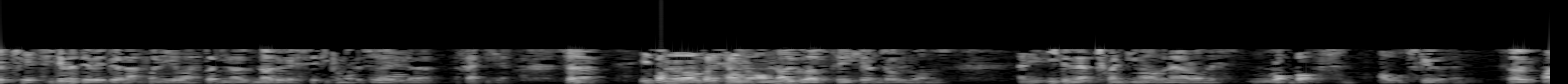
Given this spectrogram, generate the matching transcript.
kid. If you're going to do it, do it at that point of your life, but you know, know the risks if you come off it, so Yeah. uh, affect you. So no, he's bombing along, got his helmet on, no gloves, t-shirt and jogging bottoms. and he, he's doing about 20 miles an hour on this rock box old scooter thing. So I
